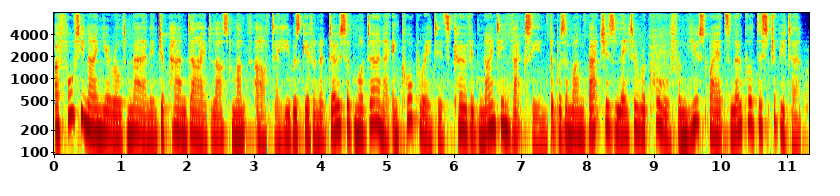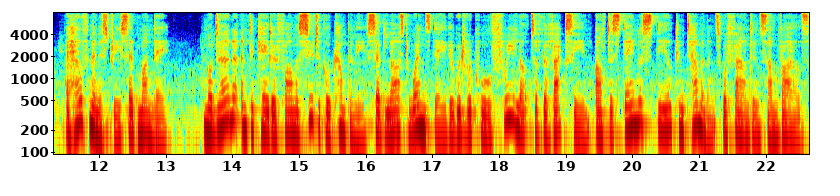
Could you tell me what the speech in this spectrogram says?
A 49 year old man in Japan died last month after he was given a dose of Moderna Incorporated's COVID 19 vaccine that was among batches later recalled from use by its local distributor, the health ministry said Monday. Moderna and Takeda Pharmaceutical Company said last Wednesday they would recall three lots of the vaccine after stainless steel contaminants were found in some vials.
